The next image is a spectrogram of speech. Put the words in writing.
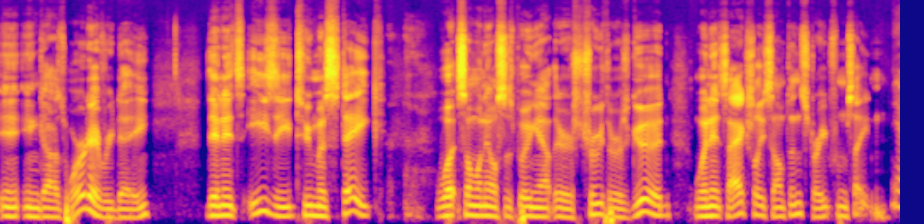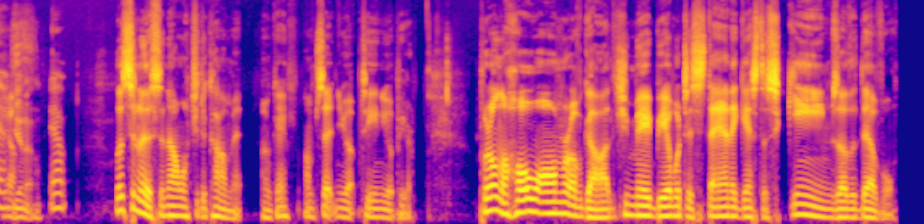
in, in God's word every day, then it's easy to mistake what someone else is putting out there as truth or as good when it's actually something straight from Satan. Yeah. You know. Yep. Listen to this, and I want you to comment. Okay, I'm setting you up, teeing you up here. Put on the whole armor of God that you may be able to stand against the schemes of the devil.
